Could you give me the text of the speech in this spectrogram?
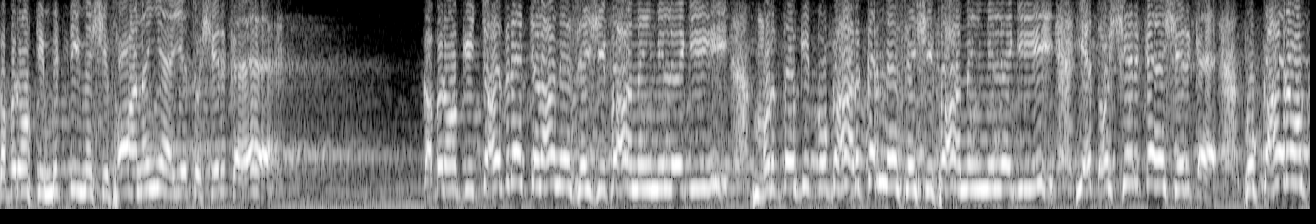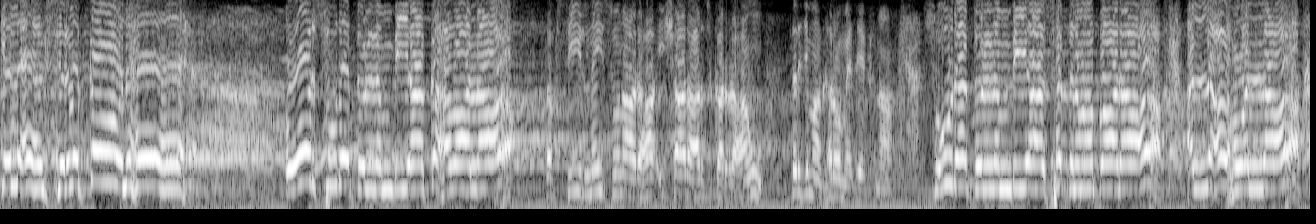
कब्रों की मिट्टी में शिफा नहीं है, ये तो शिरक है। कब्रों की चादरें चढ़ाने से शिफा नहीं मिलेगी, मुर्दों की पुकार करने से शिफा नहीं मिलेगी। ये तो शिरक है शिरक है। पुकारों के लिए सिर्फ़ कौन है? और सूरत लंबिया का हवाला तफसील नहीं सुना रहा, इशारा अर्ज़ कर रहा हूँ, तर्जमा घरों में देखना। सूरत लंबिया सत्रवा पारा, अल्लाह अल्लाह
